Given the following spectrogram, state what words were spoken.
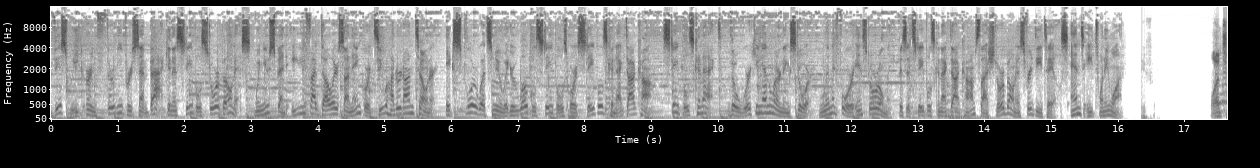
This week, earn 30% back in a Staples store bonus when you spend $85 on ink or 200 on toner. Explore what's new at your local Staples or staplesconnect.com. Staples Connect, the working and learning store. Limit 4 in-store only. Visit staplesconnect.com slash store bonus for details. Ends 821. Once.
